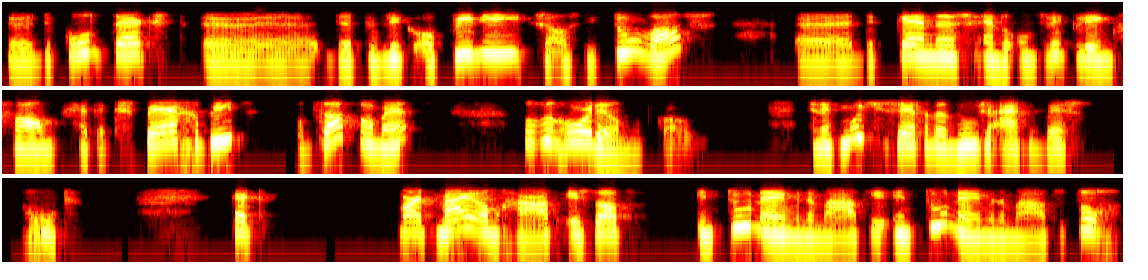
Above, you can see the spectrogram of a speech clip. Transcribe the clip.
uh, de context, uh, de publieke opinie zoals die toen was, uh, de kennis en de ontwikkeling van het expertgebied op dat moment tot een oordeel moet komen. En ik moet je zeggen, dat doen ze eigenlijk best goed. Kijk, waar het mij om gaat, is dat in toenemende mate, in toenemende mate toch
